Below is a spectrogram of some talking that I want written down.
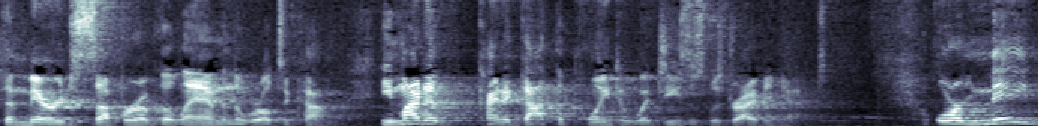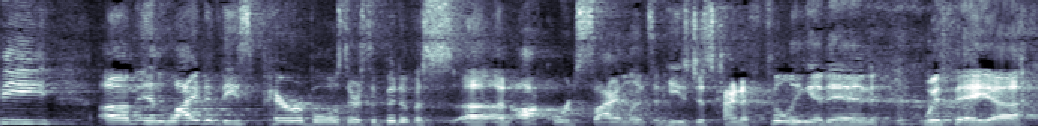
the marriage supper of the Lamb in the world to come. He might have kind of got the point of what Jesus was driving at. Or maybe, um, in light of these parables, there's a bit of a, uh, an awkward silence, and he's just kind of filling it in with a, uh,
